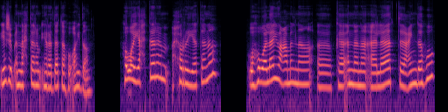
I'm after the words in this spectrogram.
يجب أن نحترم إرادته أيضا. هو يحترم حريتنا وهو لا يعاملنا كأننا آلات عنده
